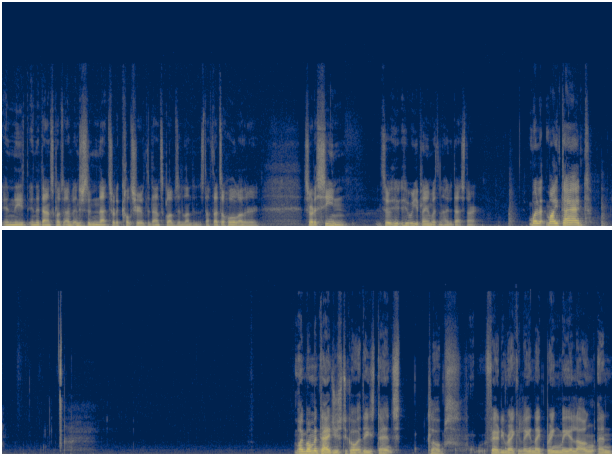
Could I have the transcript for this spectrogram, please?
in the in the dance clubs, I'm interested in that sort of culture of the dance clubs in London and stuff. That's a whole other sort of scene. So, who who were you playing with, and how did that start? Well, my dad. My mum and dad used to go to these dance clubs fairly regularly, and they'd bring me along, and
